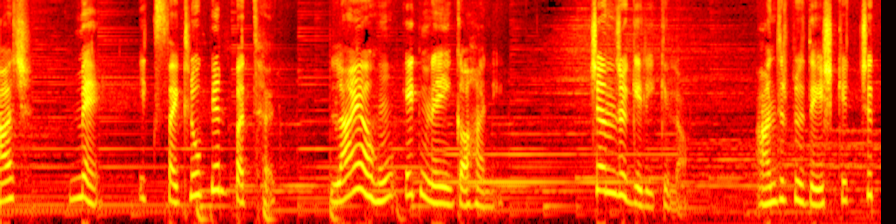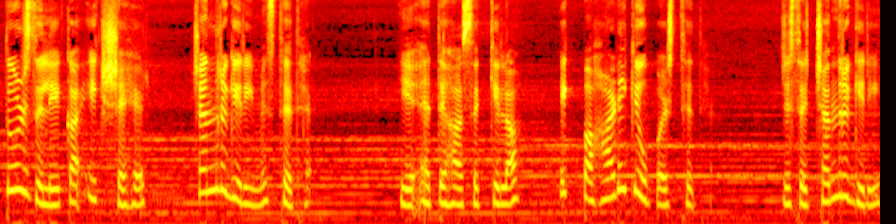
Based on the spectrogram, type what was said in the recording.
आज मैं एक साइक्लोपियन पत्थर, लाया हूँ एक नई कहानी। चंद्रगिरी किला, आंध्र प्रदेश के चित्तूर ज़िले का एक शहर चंद्रगिरी में स्थित है। ये ऐतिहासिक किला एक पहाड़ी के ऊपर स्थित है, जिसे चंद्रगिरी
